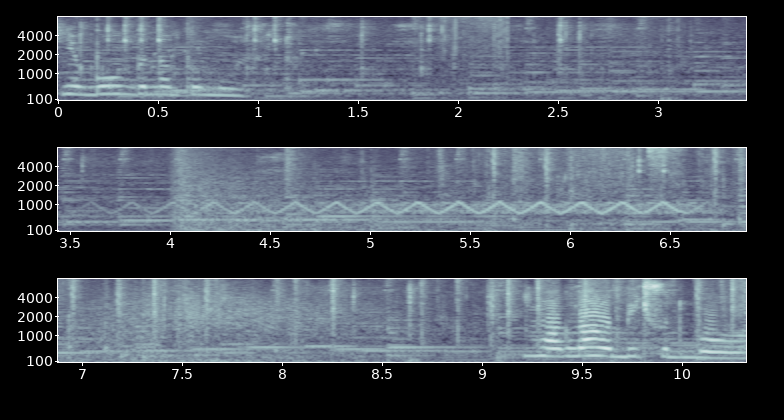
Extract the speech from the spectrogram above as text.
Вишня бомба нам поможет. Могла убить футбола.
